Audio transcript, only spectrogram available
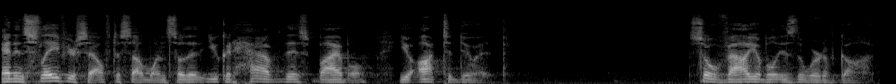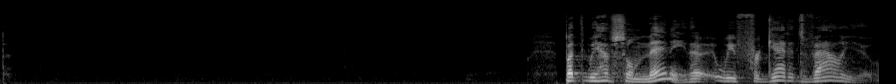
and enslave yourself to someone so that you could have this Bible. You ought to do it. So valuable is the Word of God. But we have so many that we forget its value.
